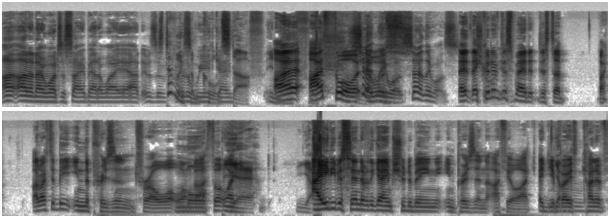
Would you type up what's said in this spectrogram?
I, I don't know what to say about a way out. It was a, There's it definitely was a some weird cool game. stuff. in I I thought it certainly was, was. Certainly was. They, they sure, could have yeah. just made it just a like. I'd like to be in the prison for a lot longer. more. I thought like yeah, yeah. eighty percent of the game should have been in prison. I feel like, and you Yep. both kind of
